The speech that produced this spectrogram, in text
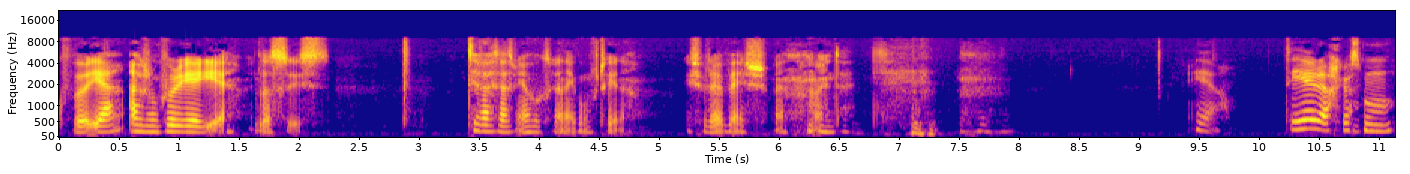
kvar, ja, er som kvar er jeg, eller så vis. Det er faktisk jeg husker når jeg kom for tiden. Ikke det er vers, men man det. Ja, det er akkurat som,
